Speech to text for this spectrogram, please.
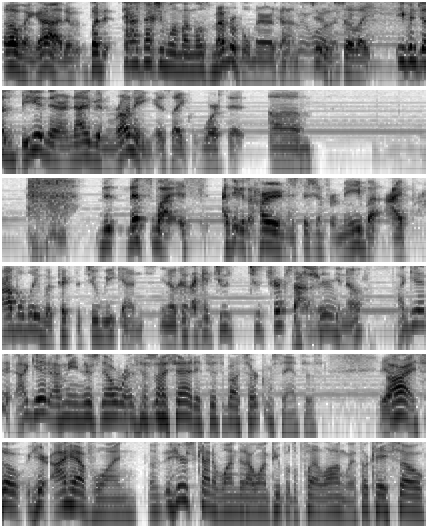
Oh my god! But that was actually one of my most memorable marathons yes, too. Was. So like even just being there and not even running is like worth it. Um, that's why it's. I think it's a harder decision for me, but I probably would pick the two weekends. You know, because I get two two trips that's out of true. it. You know. I get it. I get it. I mean, there's no. That's what I said. It's just about circumstances. Yeah. All right. So here I have one. Uh, here's kind of one that I want people to play along with. Okay. So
